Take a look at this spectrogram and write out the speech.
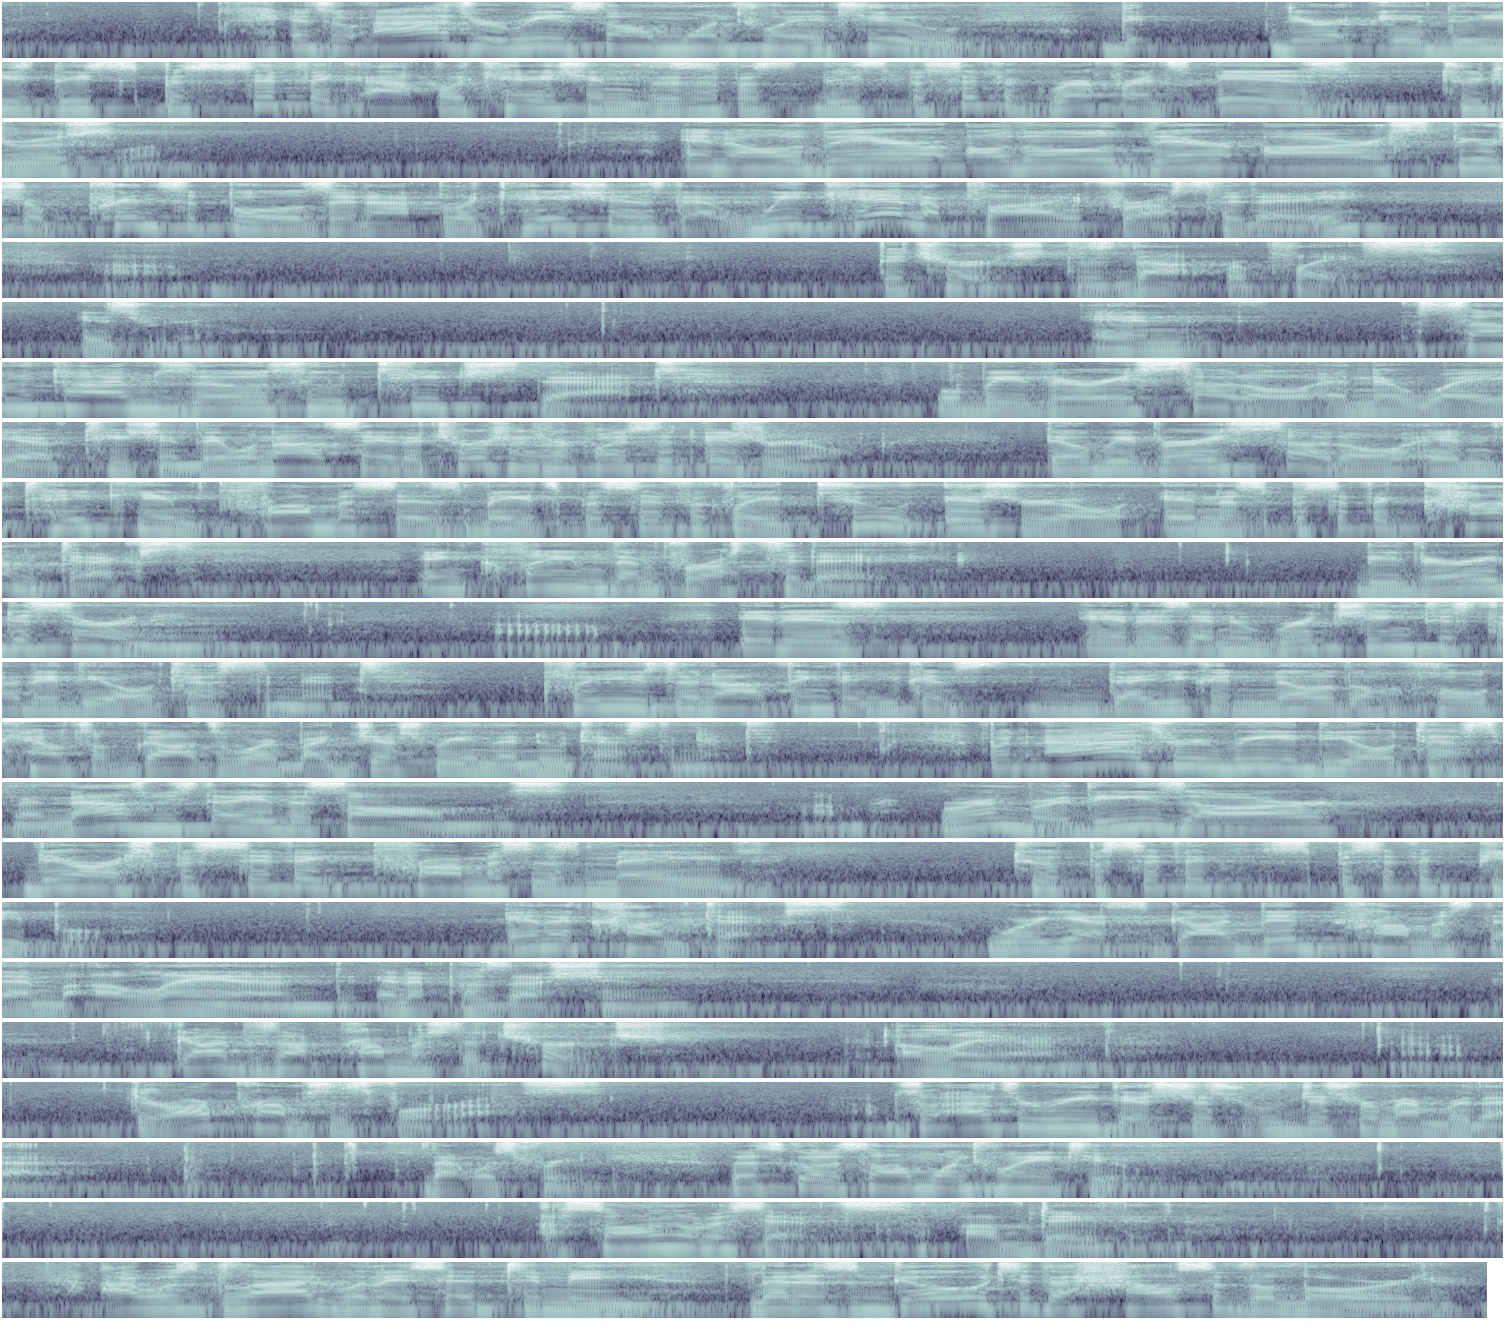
And so as we read Psalm 122, there, these, these specific application, this, specific reference is to Jerusalem. And although there, although there are spiritual principles and applications that we can apply for us today, um, the church does not replace Israel. And sometimes those who teach that will be very subtle in their way of teaching. They will not say the church has replaced Israel. They'll be very subtle in taking promises made specifically to Israel in a specific context and claim them for us today. Be very discerning um, it, is, it is enriching to study the Old Testament. Please do not think that you, can, that you can know the whole counsel of God's Word by just reading the New Testament. But as we read the Old Testament, and as we study the Psalms, um, remember, these are, there are specific promises made to a specific, specific people in a context where, yes, God did promise them a land and a possession. God does not promise the church a land. Um, there are promises for us. Um, so as we read this, just, just remember that. That was free. Let's go to Psalm 122. A song of ascents of David. I was glad when they said to me, Let us go to the house of the Lord.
